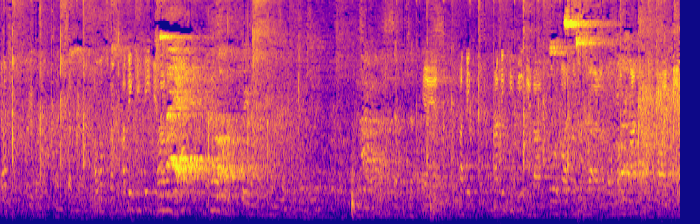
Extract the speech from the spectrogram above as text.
back. I think you beat me. Yeah, yeah. I think I think you beat me about four or five times in a row. and I've won one round for five now.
